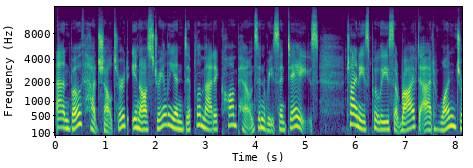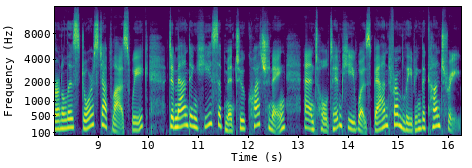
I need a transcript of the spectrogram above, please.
and both had sheltered in Australian diplomatic compounds in recent days. Chinese police arrived at one journalist's doorstep last week, demanding he submit to questioning and told him he was banned from leaving the country.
